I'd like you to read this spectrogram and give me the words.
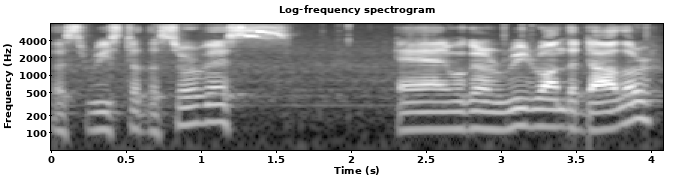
Let's restart the service. And we're gonna rerun the dialer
